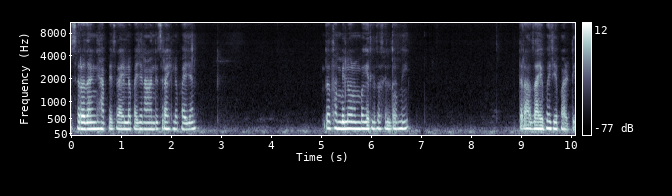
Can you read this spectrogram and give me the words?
सर्वजणांनी हॅपीच राहिलं पाहिजे आनंदीच राहिलं पाहिजे. तर थंबीलवरून बघितलंच असेल तो मी. तर आज आहे भजे पार्टी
